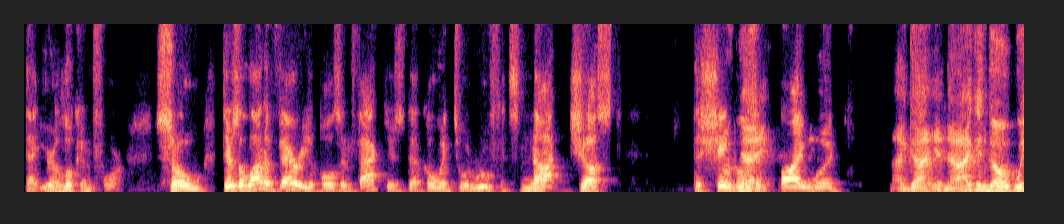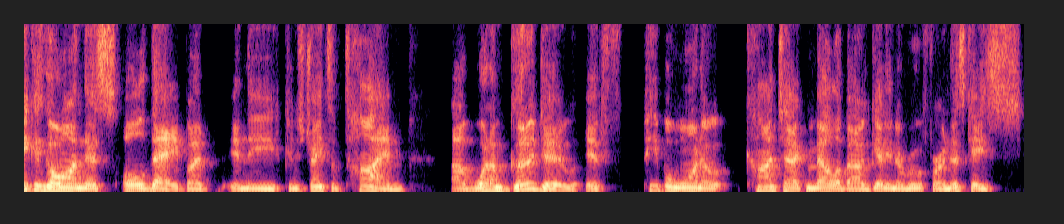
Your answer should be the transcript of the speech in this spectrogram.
that you're looking for. So there's a lot of variables and factors that go into a roof. It's not just the shingles and Okay. plywood. I got you. Now I can go, we can go on this all day, but in the constraints of time, uh, what I'm gonna do, if people want to contact Mel about getting a roof, or in this case,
